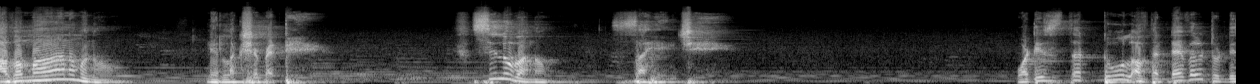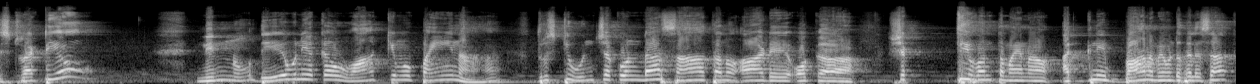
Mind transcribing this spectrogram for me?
అవమానమును నిర్లక్ష్యపెట్టి సిలువను సహించి. What is the tool of the devil to distract you నిన్ను దేవుని యొక్క వాక్యము పైన దృష్టి ఉంచకుండా సాతను ఆడే ఒక శక్తివంతమైన అగ్ని బాణం ఏమిటో తెలుసా?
